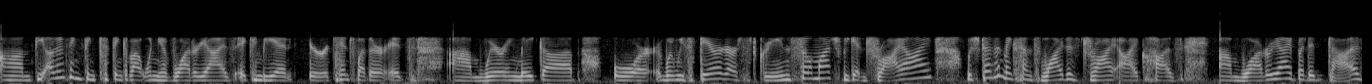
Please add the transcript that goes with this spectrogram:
Um, the other thing to think about when you have watery eyes, it can be an irritant, whether it's um, wearing makeup or when we stare at our screens so much, we get dry eye, which doesn't make sense. Why does dry eye cause um, watery eye? But it does.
